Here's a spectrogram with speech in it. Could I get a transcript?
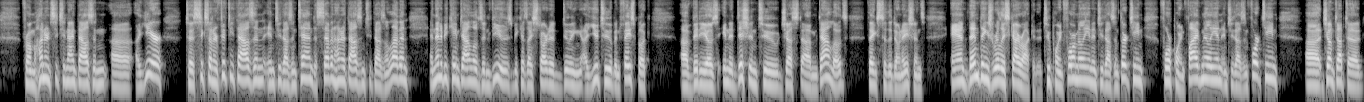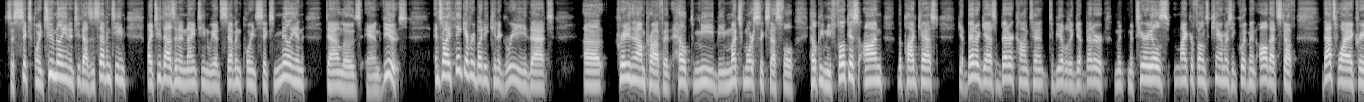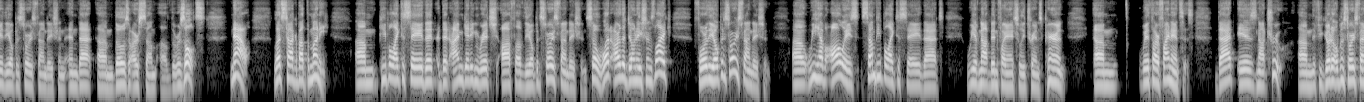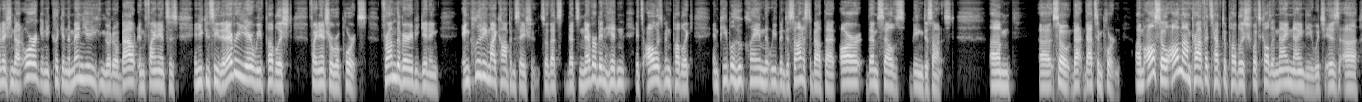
from 169,000 uh, a year to 650,000 in 2010 to 700,000 in 2011 and then it became downloads and views because I started doing uh, YouTube and Facebook uh, videos in addition to just um, downloads thanks to the donations and then things really skyrocketed 2.4 million in 2013, 4.5 million in 2014, uh, jumped up to, to 6.2 million in 2017. By 2019, we had 7.6 million downloads and views. And so I think everybody can agree that uh, creating the nonprofit helped me be much more successful, helping me focus on the podcast get better guests, better content, to be able to get better ma- materials, microphones, cameras, equipment, all that stuff. That's why I created the Open Stories Foundation, and that um, those are some of the results. Now, let's talk about the money. Um, people like to say that that I'm getting rich off of the Open Stories Foundation. So, what are the donations like for the Open Stories Foundation? Uh, we have always. Some people like to say that we have not been financially transparent um, with our finances. That is not true. Um, if you go to openstoriesfoundation.org and you click in the menu, you can go to About and Finances, and you can see that every year we've published financial reports from the very beginning, including my compensation. So that's that's never been hidden. It's always been public. And people who claim that we've been dishonest about that are themselves being dishonest. Um, uh, so that that's important. Um, also, all nonprofits have to publish what's called a 990, which is a,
